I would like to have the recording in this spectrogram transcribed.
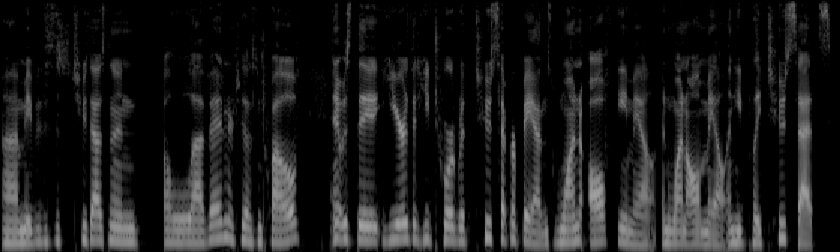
Uh, maybe this is 2011 or 2012. And it was the year that he toured with two separate bands, one all female and one all male. And he'd play two sets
